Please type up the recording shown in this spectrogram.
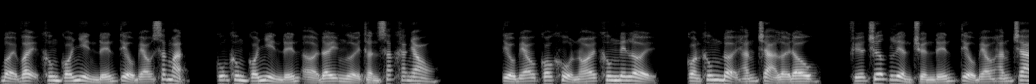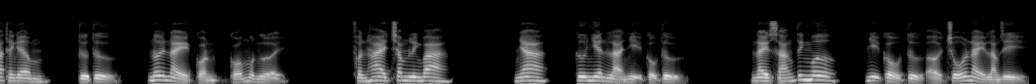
bởi vậy không có nhìn đến tiểu béo sắc mặt, cũng không có nhìn đến ở đây người thần sắc khác nhau. Tiểu béo có khổ nói không nên lời, còn không đợi hắn trả lời đâu, phía trước liền truyền đến tiểu béo hắn cha thanh âm, từ từ, nơi này còn có một người. Phần 203 Nha, cư nhiên là nhị cầu tử. Này sáng tinh mơ, nhị cầu tử ở chỗ này làm gì?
